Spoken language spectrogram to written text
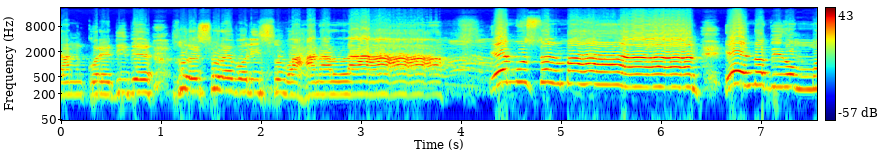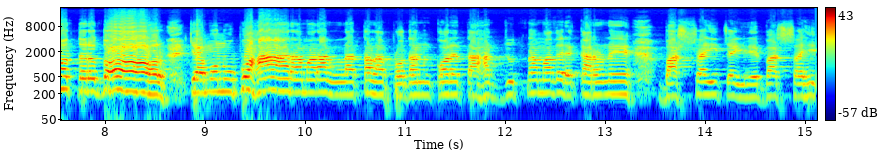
দান করে দিবে। জোরে সুরে বলি সুবহানাল্লাহ এ মুসলমান, এ নবীর উম্মতের দল, কেমন উপহার আমার আল্লাহ তালা প্রদান করে তাহাজ্জুদ নামাজের কারণে? বাদশাহী চাইলে বাদশাহী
